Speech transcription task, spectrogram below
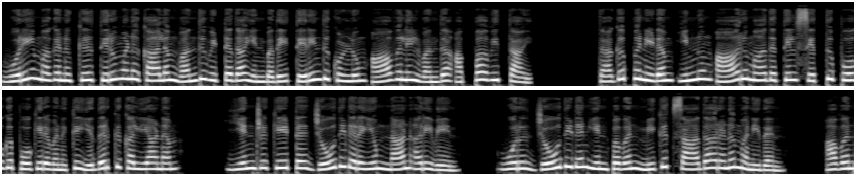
ஒரே மகனுக்கு திருமண காலம் வந்துவிட்டதா என்பதை தெரிந்து கொள்ளும் ஆவலில் வந்த அப்பாவித் தாய். தகப்பனிடம் இன்னும் ஆறு மாதத்தில் செத்துப் போகப் போகிறவனுக்கு எதற்கு கல்யாணம்? என்று கேட்ட ஜோதிடரையும் நான் அறிவேன். ஒரு ஜோதிடன் என்பவன் மிகச் சாதாரண மனிதன். அவன்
